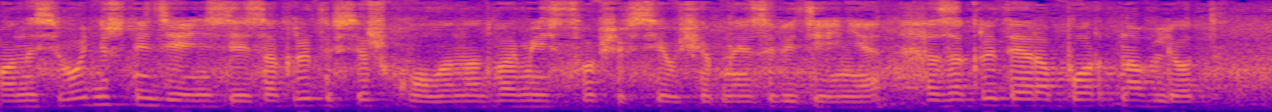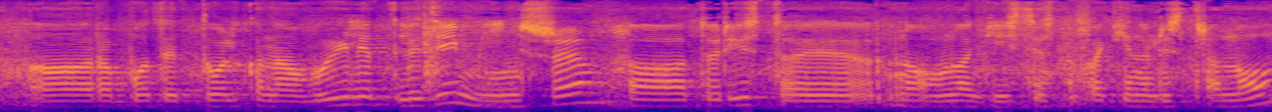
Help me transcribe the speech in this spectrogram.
На сегодняшний день здесь закрыты все школы, на два месяца вообще все учебные заведения. Закрытый аэропорт на влет. А, работает только на вылет. Людей меньше, а, туристы, ну, многие, естественно, покинули страну.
